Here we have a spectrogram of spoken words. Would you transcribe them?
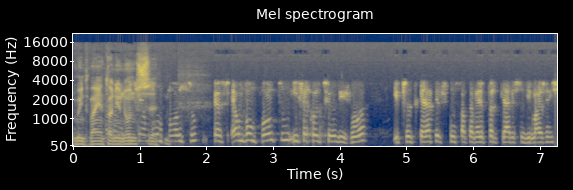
Muito bem, António Nunes. É um, bom ponto, é um bom ponto, isso aconteceu em Lisboa e, portanto, se calhar temos que começar também a partilhar estas imagens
